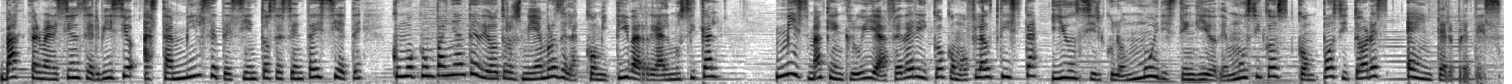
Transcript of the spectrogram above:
Bach permaneció en servicio hasta 1767 como acompañante de otros miembros de la comitiva real musical, misma que incluía a Federico como flautista y un círculo muy distinguido de músicos, compositores e intérpretes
